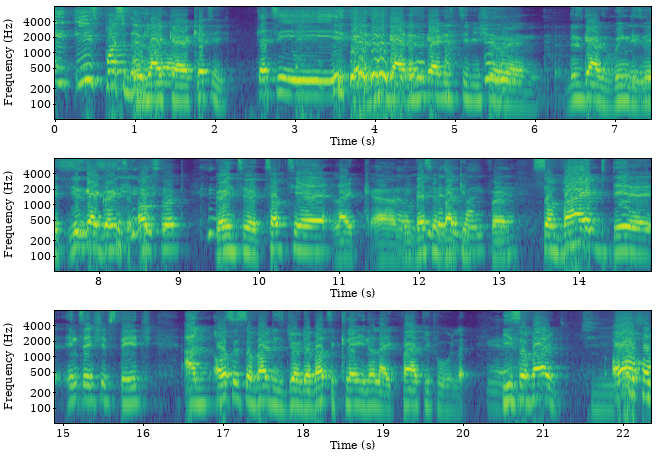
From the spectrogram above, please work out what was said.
it is possible. It's like uh, Katie. Getty There's this guy, there's this guy in this TV show, and this guy has winged his way. This guy going to Oxford, going to a top tier like um, Um, investment, investment banking bank, firm, yeah. survived the internship stage, and also survived his job. They're about to clear, you know, like fire people. Like, Yeah. He survived. All from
